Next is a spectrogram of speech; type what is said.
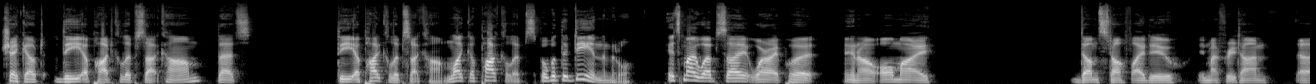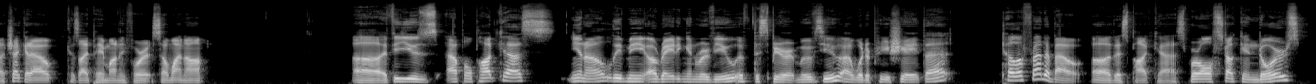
Check out theapocalypse.com. That's theapocalypse.com, like apocalypse, but with the D in the middle. It's my website where I put, you know, all my dumb stuff I do in my free time. Uh, check it out because I pay money for it, so why not? Uh, if you use Apple Podcasts, you know, leave me a rating and review if the spirit moves you. I would appreciate that. Tell a friend about uh, this podcast. We're all stuck indoors.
